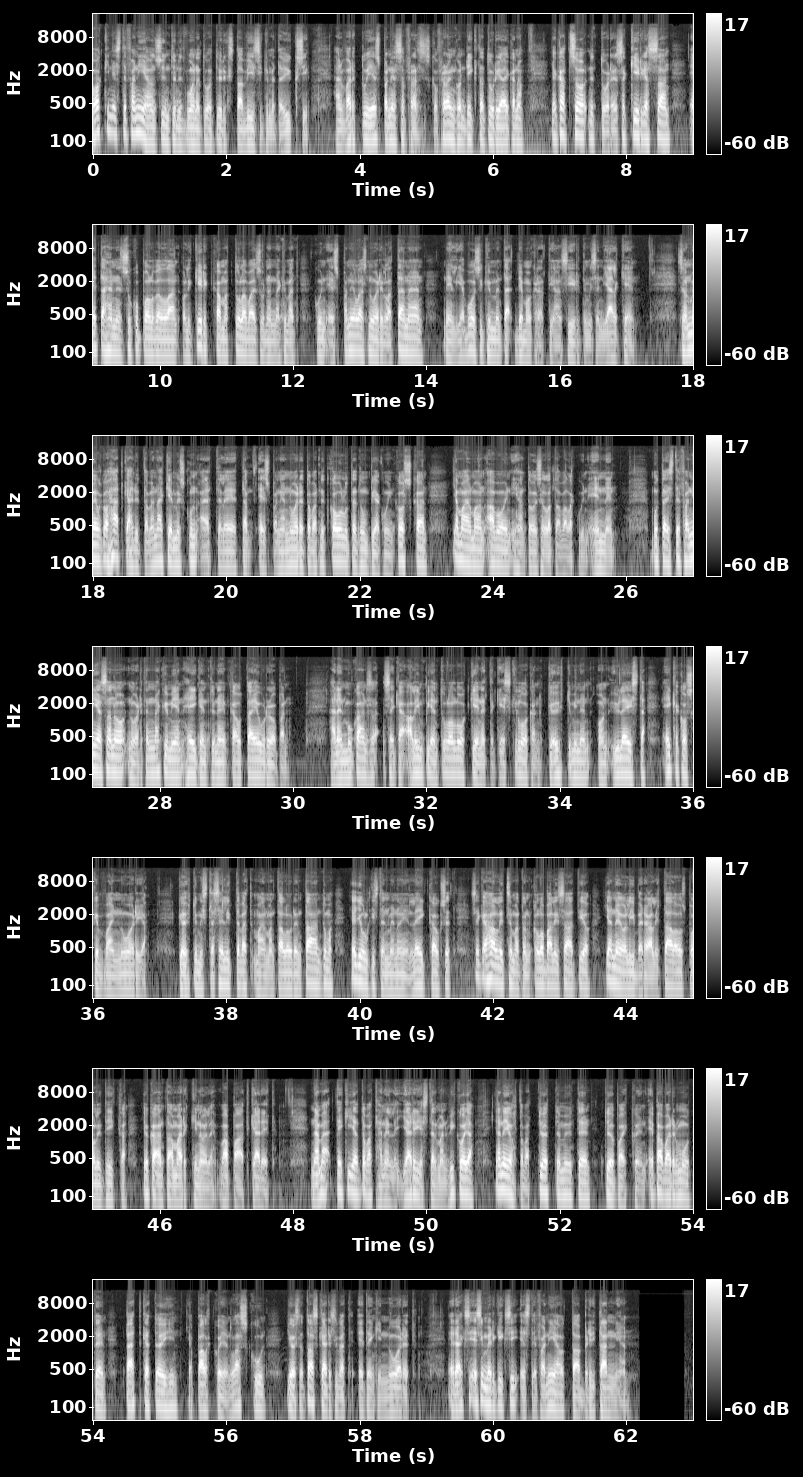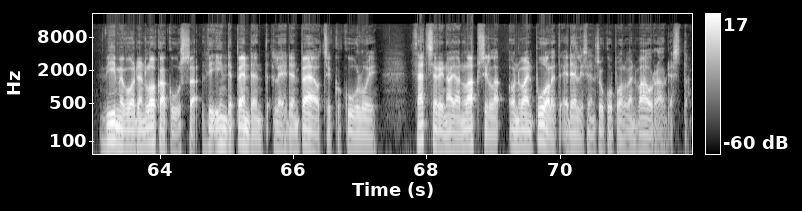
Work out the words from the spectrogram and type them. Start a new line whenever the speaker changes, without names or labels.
Joaquin Estefania on syntynyt vuonna 1951. Hän varttui Espanjassa Francisco Francon diktatuuriaikana ja katsoo nyt tuoreessa kirjassaan, että hänen sukupolvellaan oli kirkkaammat tulevaisuuden näkymät kuin espanjalaisnuorilla tänään neljä vuosikymmentä demokratiaan siirtymisen jälkeen. Se on melko hätkähdyttävä näkemys, kun ajattelee, että Espanjan nuoret ovat nyt koulutetumpia kuin koskaan ja maailma on avoin ihan toisella tavalla kuin ennen – mutta Estefania sanoo nuorten näkymien heikentyneen kautta Euroopan. Hänen mukaansa sekä alimpien tuloluokkien että keskiluokan köyhtyminen on yleistä eikä koske vain nuoria. Köyhtymistä selittävät maailmantalouden taantuma ja julkisten menojen leikkaukset sekä hallitsematon globalisaatio ja neoliberaali talouspolitiikka, joka antaa markkinoille vapaat kädet. Nämä tekijät ovat hänelle järjestelmän vikoja ja ne johtavat työttömyyteen, työpaikkojen epävarmuuteen, pätkätöihin ja palkkojen laskuun, joista taas kärsivät etenkin nuoret. Eräksi esimerkiksi Estefania ottaa Britannian.
Viime vuoden lokakuussa The Independent-lehden pääotsikko kuului Thatcherin ajan lapsilla on vain puolet edellisen sukupolven vauraudesta.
